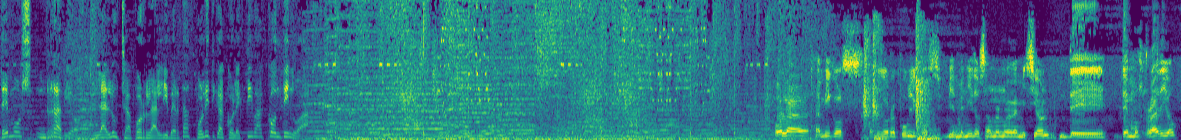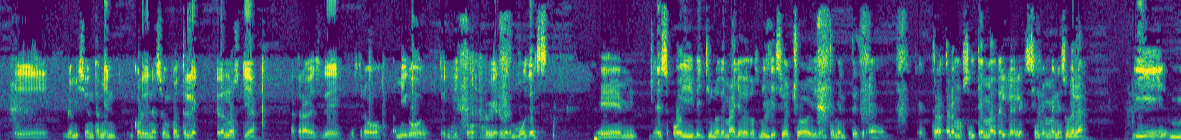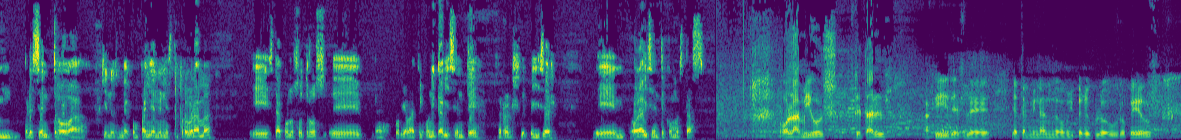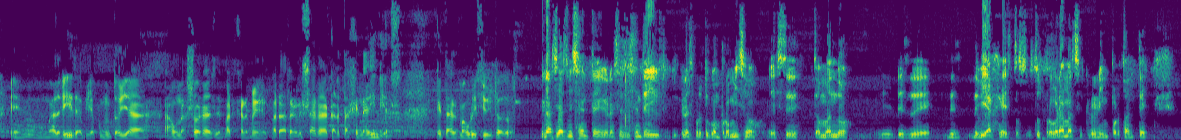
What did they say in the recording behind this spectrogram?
Demos Radio. La lucha por la libertad política colectiva continúa. Hola amigos, amigos repúblicos, bienvenidos a una nueva emisión de Demos Radio, eh, una emisión también en coordinación con Teledonostia a través de nuestro amigo técnico Javier Bermúdez. Eh, es hoy 21 de mayo de 2018, evidentemente eh, trataremos el tema de la elección en Venezuela y mm, presento a quienes me acompañan en este programa. Eh, está con nosotros eh, por llamada telefónica Vicente Ferrer de Pellicer. Eh, hola Vicente, ¿cómo estás? Hola amigos, ¿qué tal? Aquí desde ya terminando mi periplo europeo en Madrid, había punto ya a unas horas de embarcarme para regresar a Cartagena de Indias. ¿Qué tal Mauricio y todos? Gracias Vicente, gracias Vicente y gracias por tu compromiso este, tomando eh, desde, de viaje estos, estos programas. Creo que era importante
